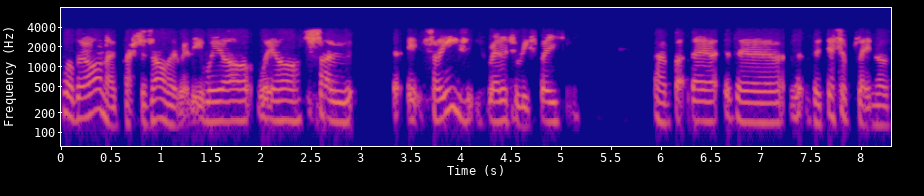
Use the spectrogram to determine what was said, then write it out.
well, there are no pressures, are there? Really, we are we are so it's so easy, relatively speaking. Uh, but the the the discipline of,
